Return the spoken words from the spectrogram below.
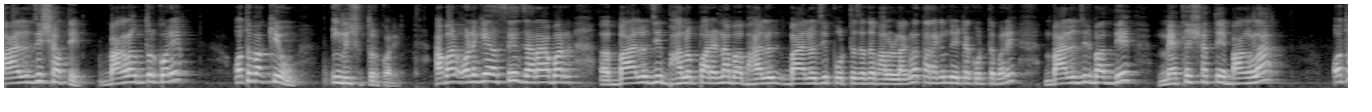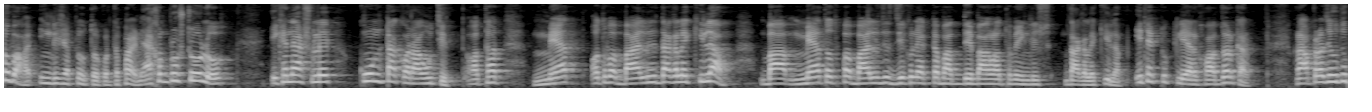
বায়োলজির সাথে বাংলা উত্তর করে অথবা কেউ ইংলিশ উত্তর করে। আবার অনেকে আছে যারা আবার বায়োলজি ভালো পারে না বা বায়োলজি পড়তে যাতে ভালো লাগে না, তারা কিন্তু এটা করতে পারে। বায়োলজির বাদ দিয়ে ম্যাথের সাথে বাংলা অথবা ইংলিশ আপনি উত্তর করতে পারেন। এখন প্রশ্ন হলো, এখানে আসলে কোনটা করা উচিত? অর্থাৎ ম্যাথ অথবা বায়োলজি দাগালে কী লাভ? বা ম্যাথ অথবা বায়োলজি যে কোনো একটা বাদ দিয়ে বাংলা অথবা ইংলিশ দাগালে কী লাভ? এটা একটু ক্লিয়ার হওয়া দরকার। কারণ আপনারা যেহেতু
